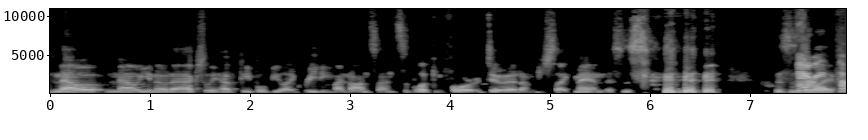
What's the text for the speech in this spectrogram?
now, now, you know, to actually have people be like reading my nonsense and looking forward to it, I'm just like, man, this is, this is very dope.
